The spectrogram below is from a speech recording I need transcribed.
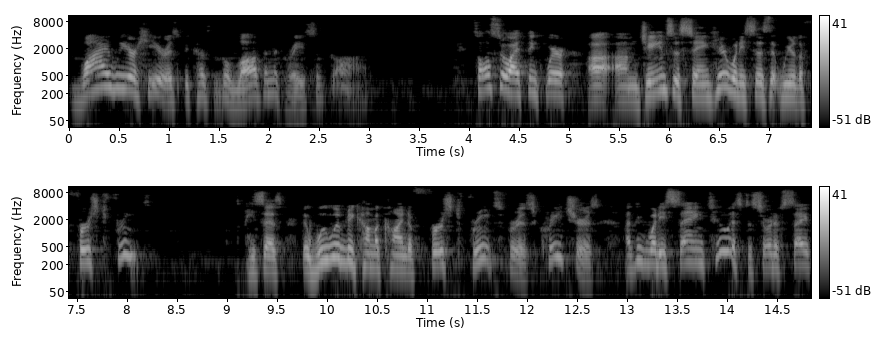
why we are here is because of the love and the grace of God. It's also, I think, where uh, um, James is saying here when he says that we are the first fruits. He says that we would become a kind of first fruits for his creatures. I think what he's saying too is to sort of say,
